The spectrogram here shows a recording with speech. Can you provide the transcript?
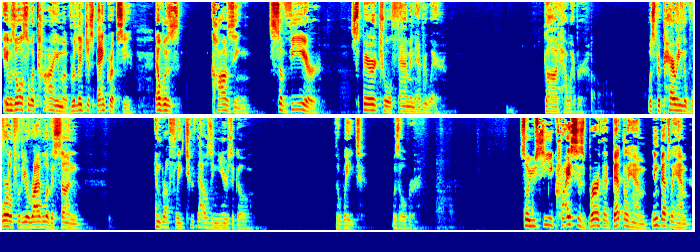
It was also a time of religious bankruptcy that was causing severe spiritual famine everywhere. God, however, was preparing the world for the arrival of his son. And roughly 2,000 years ago, the wait was over. So you see, Christ's birth at Bethlehem, in Bethlehem,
